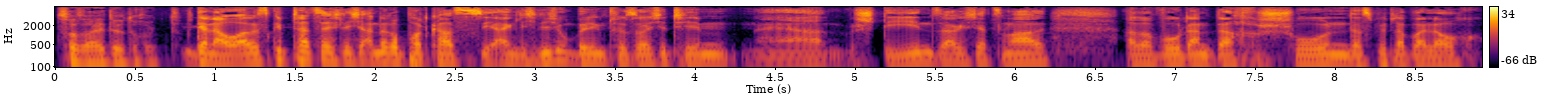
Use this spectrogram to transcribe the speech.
zur Seite drückt. Genau, aber es gibt tatsächlich andere Podcasts, die eigentlich nicht unbedingt für solche Themen, naja, stehen, sage ich jetzt mal, aber wo dann doch schon das mittlerweile auch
